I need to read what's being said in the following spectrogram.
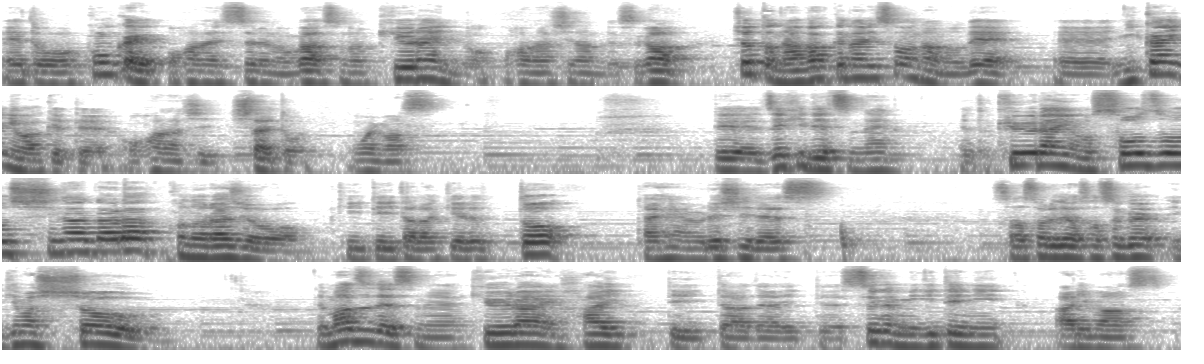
えー、と今回お話しするのがその Q ラインのお話なんですがちょっと長くなりそうなので、え2回に分けてお話ししたいと思います。でぜひですね、えっと Q ラインを想像しながらこのラジオを聞いていただけると大変嬉しいです。さあそれでは早速いきましょう。でまずですね Q ライン入っていただいてすぐ右手にあります、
